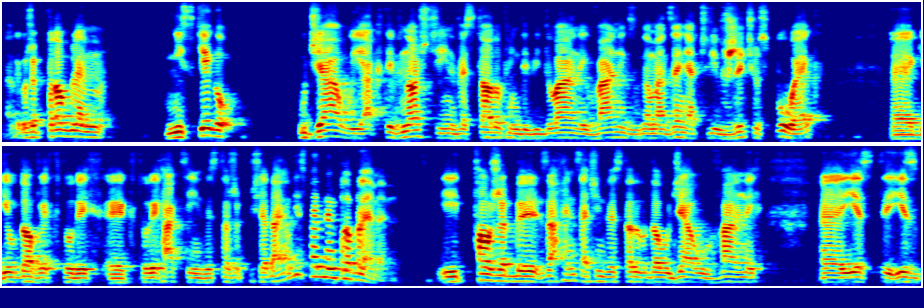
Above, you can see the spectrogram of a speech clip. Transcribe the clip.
Dlatego, że problem niskiego udziału i aktywności inwestorów indywidualnych w walnych zgromadzeniach, czyli w życiu spółek e, giełdowych, których, e, których akcje inwestorzy posiadają, jest pewnym problemem. I to, żeby zachęcać inwestorów do udziału w walnych, e, jest, jest,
